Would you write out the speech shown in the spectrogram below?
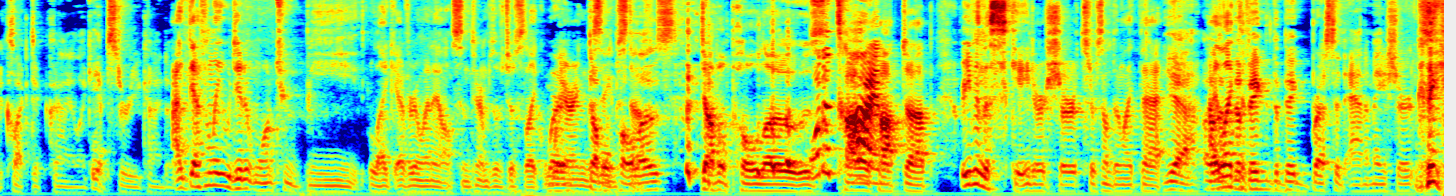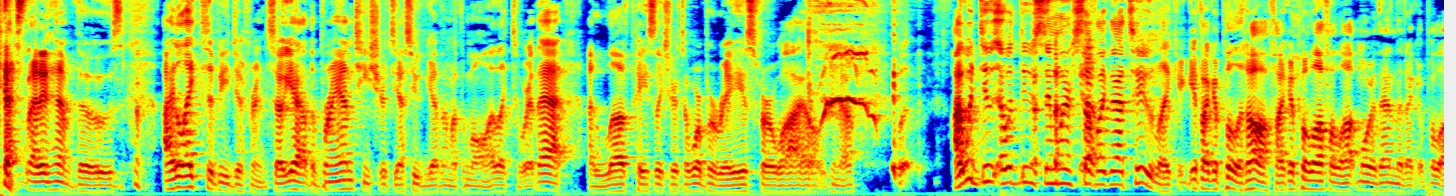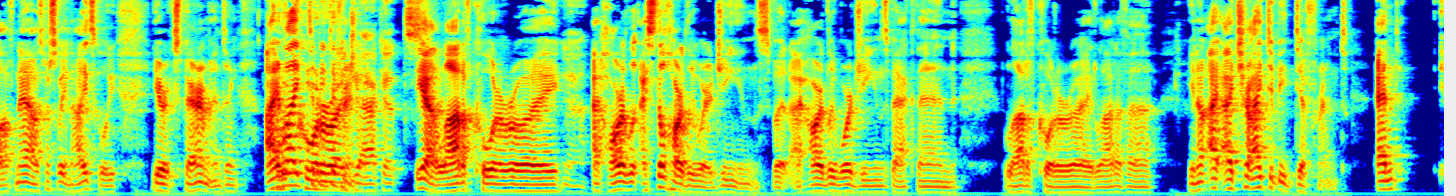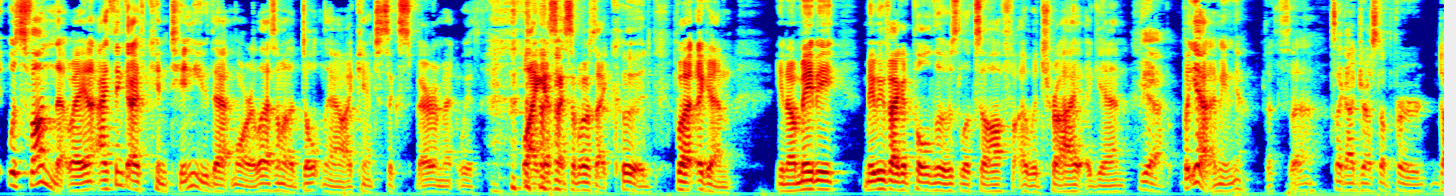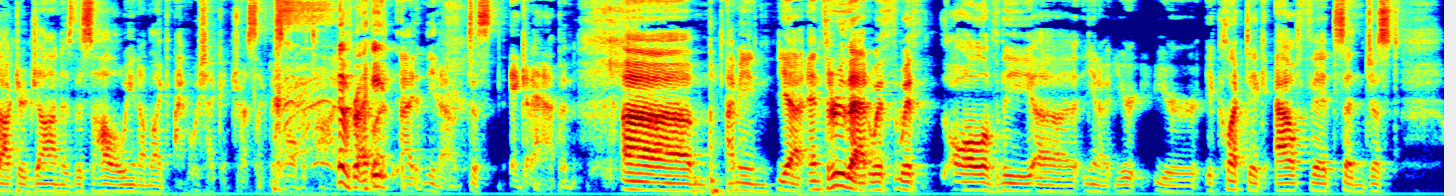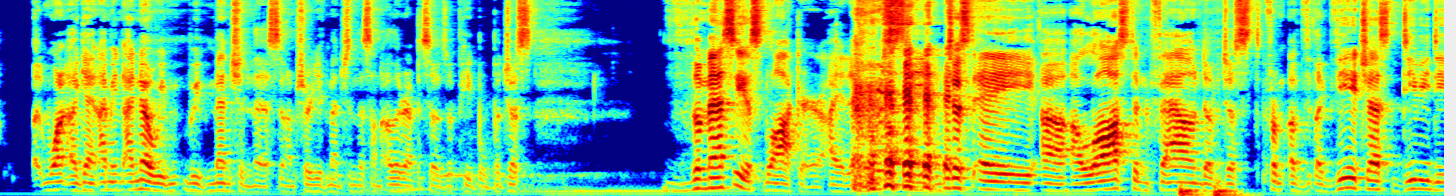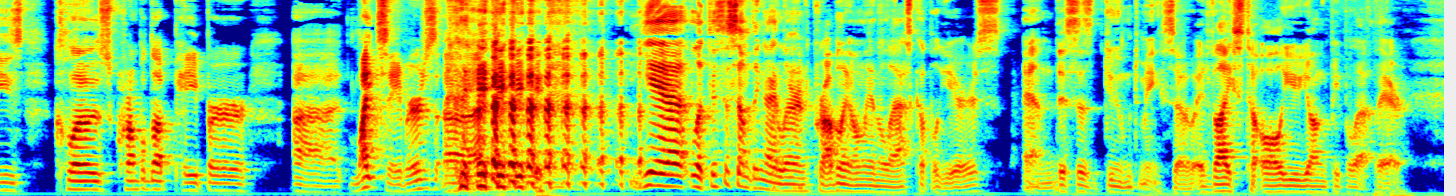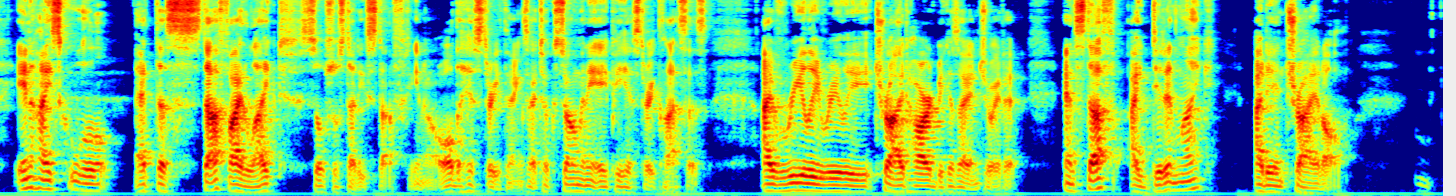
eclectic kind of like hipstery kind of. i definitely didn't want to be like everyone else in terms of just like wearing, the double same polos. stuff double polos What a collar popped up or even the skater shirts or something like that Yeah, i the, like the to big the big breasted anime shirts. yes, I didn't have those. I like to be different. So yeah, the brand T-shirts. Yes, you can get them at the mall. I like to wear that. I love paisley shirts. I wore berets for a while, you know. but I would do I would do similar stuff like that too. Like if I could pull it off, I could pull off a lot more then than I could pull off now. Especially in high school, you're experimenting. I like to be corduroy different. jackets. Yeah, a lot of corduroy. Yeah. I hardly, I still hardly wear jeans, but I hardly wore jeans back then. A lot of corduroy, a lot of uh, you know, I, I tried to be different, and it was fun that way. And I think I've continued that more or less. I'm an adult now. I can't just experiment with. Well, I guess I suppose I could, but again, you know, maybe maybe if I could pull those looks off, I would try again. yeah. But yeah, I mean, yeah, that's uh, It's like I dressed up for Dr. John as this Halloween. I'm like, I wish I could dress like this all the time. Right. But I, you know, just ain't gonna happen. Um, I mean, yeah, and through that, with with all of the, uh, you know, your your eclectic outfits and just uh, one again. I mean, I know we we've mentioned this, and I'm sure you've mentioned this on other episodes with people, but just the messiest locker I had ever seen. just a uh, a lost and found of just from of like VHS, DVDs, clothes, crumpled up paper, uh, lightsabers. Uh, yeah, look, this is something I learned probably only in the last couple years, and this has doomed me. So, advice to all you young people out there. In high school, at the stuff I liked, social studies stuff, you know, all the history things, I took so many AP history classes. I really, really tried hard because I enjoyed it. And stuff I didn't like, I didn't try at all.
